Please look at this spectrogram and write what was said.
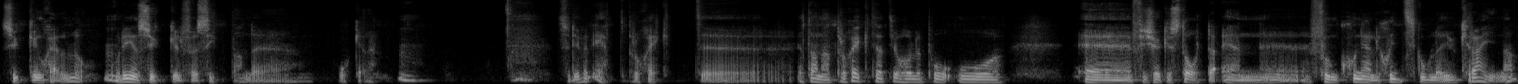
cykeln själv. Då. Mm. Och det är en cykel för sittande åkare. Mm. Så det är väl ett projekt. Eh, ett annat projekt är att jag håller på och eh, försöker starta en eh, funktionell skidskola i Ukraina.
